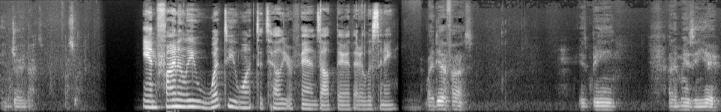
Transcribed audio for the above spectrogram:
enjoying that as well. And finally, what do you want to tell your fans out there that are listening? My dear fans, it's been an amazing year.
